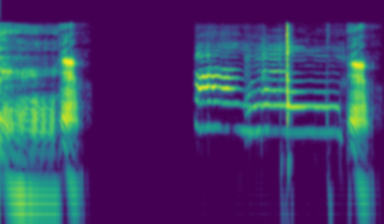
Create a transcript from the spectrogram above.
啊啊啊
